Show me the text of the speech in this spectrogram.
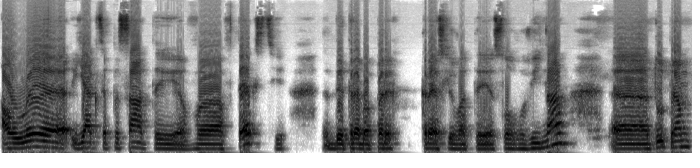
але як це писати в, в тексті, де треба перекреслювати слово війна, тут прям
